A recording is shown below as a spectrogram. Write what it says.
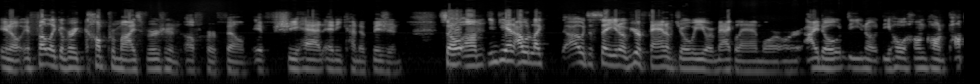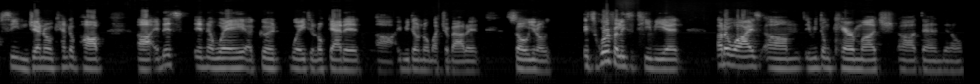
you know, it felt like a very compromised version of her film if she had any kind of vision. So, um, in the end, I would like, I would just say, you know, if you're a fan of Joey or Maglam or, or Idol, the, you know, the whole Hong Kong pop scene in general, Cantopop, uh, it is in a way a good way to look at it uh, if you don't know much about it. So, you know, it's worth at least a TV it. Otherwise, um, if you don't care much, uh, then you know,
